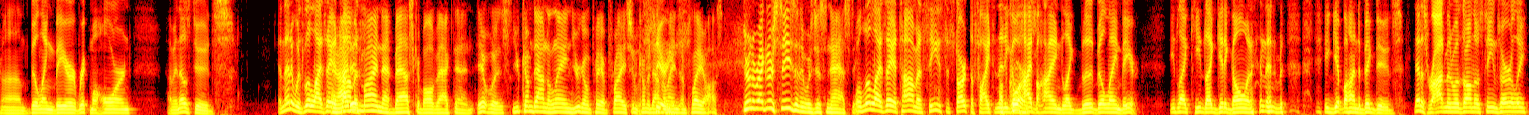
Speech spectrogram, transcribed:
um, Bill Laimbeer, Rick Mahorn. I mean, those dudes. And then it was little Isiah and Thomas. I didn't mind that basketball back then. It was you come down the lane, you're going to pay a price for coming serious. down the lane in the playoffs. During the regular season, it was just nasty. Well, little Isiah Thomas, he used to start the fights, and then he'd go hide behind like Bill, Bill Laimbeer. He'd like he'd like get it going, and then he'd get behind the big dudes. Dennis Rodman was on those teams early.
